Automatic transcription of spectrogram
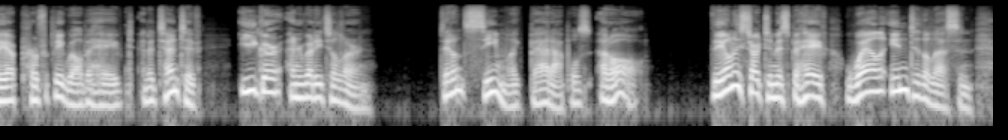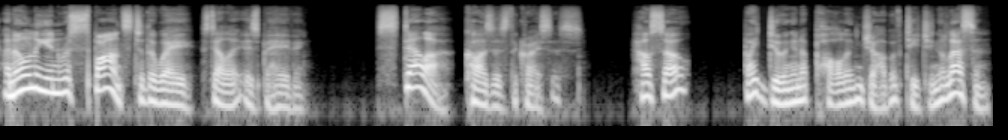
they are perfectly well behaved and attentive, eager and ready to learn. They don't seem like bad apples at all. They only start to misbehave well into the lesson and only in response to the way Stella is behaving. Stella causes the crisis. How so? by doing an appalling job of teaching the lesson.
